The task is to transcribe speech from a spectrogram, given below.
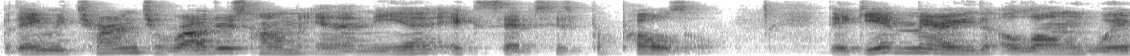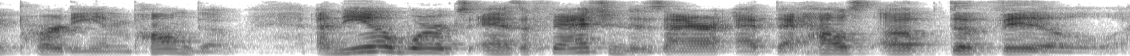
but they return to Roger's home and Anita accepts his proposal. They get married along with Perdy and Pongo. Anita works as a fashion designer at the House of DeVille.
